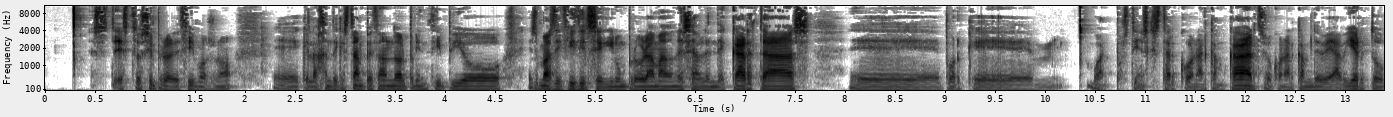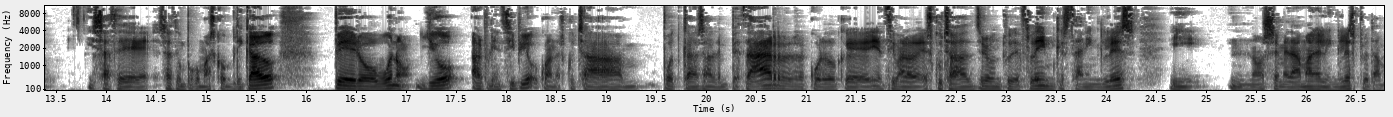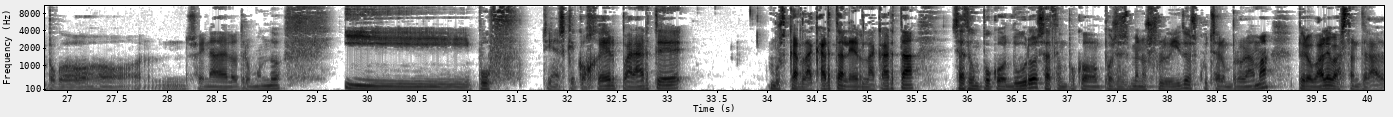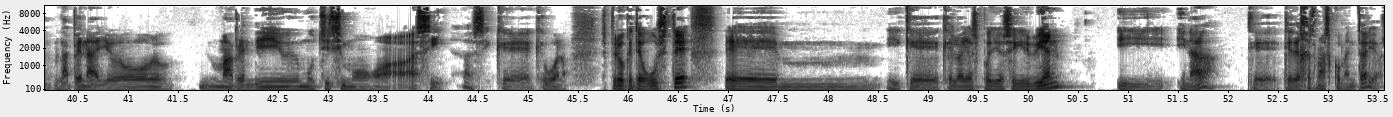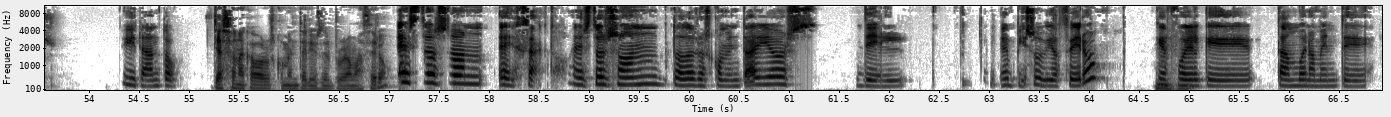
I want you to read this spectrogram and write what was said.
est- esto siempre lo decimos, ¿no? Eh, que la gente que está empezando al principio es más difícil seguir un programa donde se hablen de cartas, eh, porque, bueno, pues tienes que estar con Arkham Cards o con Arkham DB abierto y se hace, se hace un poco más complicado. Pero bueno, yo al principio, cuando escuchaba podcast al empezar, recuerdo que encima escuchaba Drone to the Flame, que está en inglés, y no se me da mal el inglés, pero tampoco soy nada del otro mundo. Y, puf, tienes que coger, pararte, buscar la carta, leer la carta. Se hace un poco duro, se hace un poco, pues es menos fluido escuchar un programa, pero vale bastante la, la pena. Yo aprendí muchísimo así, así que, que bueno, espero que te guste eh, y que, que lo hayas podido seguir bien y, y nada, que, que dejes más comentarios. Y tanto. ¿Ya se han acabado los comentarios del programa cero? Estos son, exacto, estos son todos los comentarios del episodio cero, que fue el que tan buenamente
